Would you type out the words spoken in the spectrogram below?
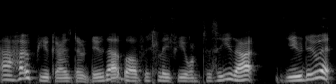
I hope you guys don't do that, but obviously, if you want to see that, you do it.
